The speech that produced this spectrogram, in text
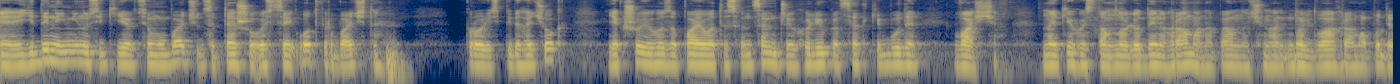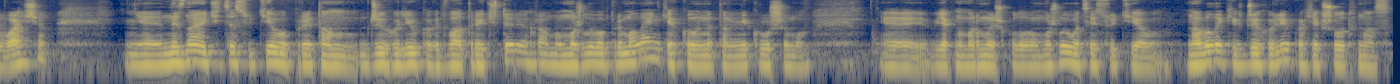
Е, єдиний мінус, який я в цьому бачу, це те, що ось цей отвір, бачите, прорізь під гачок. Якщо його запаювати свинцем, голівка все-таки буде важча. На якихось там 0,1 грама, напевно, чи на 0,2 грама буде важче. Е, Не знаю, чи це суттєво при там джиг-голівках 2-3-4 грама, можливо, при маленьких, коли ми там мікрушимо, е, як на мармишку ловимо, можливо, це і суттєво. На великих джиг-голівках, якщо от у нас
